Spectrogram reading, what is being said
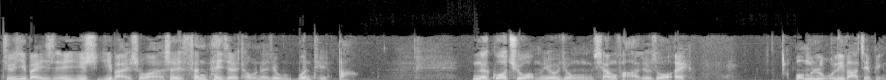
就一百一十一一百一十万，所以分配这头呢就问题大。那过去我们有一种想法，就是说，哎，我们努力把这饼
